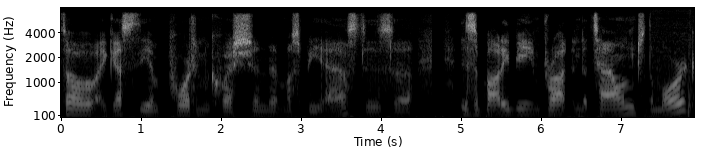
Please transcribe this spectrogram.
So I guess the important question that must be asked is: uh, Is the body being brought into town to the morgue?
